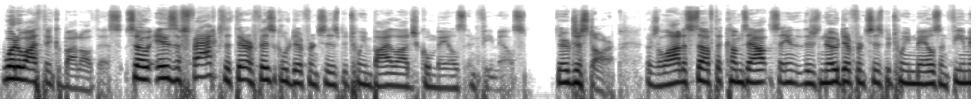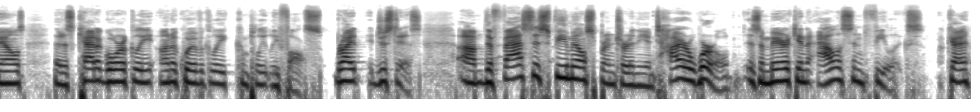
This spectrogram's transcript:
what do I think about all this? So, it is a fact that there are physical differences between biological males and females. There just are. There's a lot of stuff that comes out saying that there's no differences between males and females. That is categorically, unequivocally, completely false, right? It just is. Um, the fastest female sprinter in the entire world is American Allyson Felix, okay?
